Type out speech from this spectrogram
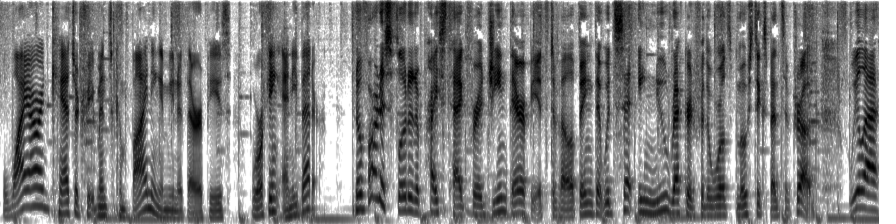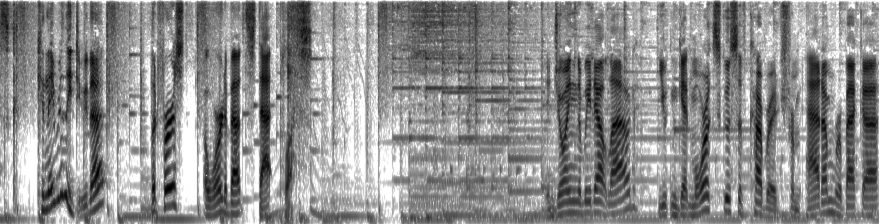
why aren't cancer treatments combining immunotherapies working any better? Novartis floated a price tag for a gene therapy it's developing that would set a new record for the world's most expensive drug. We'll ask, can they really do that? But first, a word about Stat Plus. Enjoying the Read Out Loud? You can get more exclusive coverage from Adam, Rebecca,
